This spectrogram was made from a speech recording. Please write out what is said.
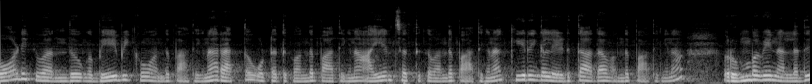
பாடிக்கு வந்து உங்கள் பேபிக்கும் வந்து பார்த்தீங்கன்னா ரத்த ஓட்டத்துக்கு வந்து பார்த்தீங்கன்னா அயன் சத்துக்கு வந்து பார்த்தீங்கன்னா கீரைகள் எடுத்தால் தான் வந்து பார்த்தீங்கன்னா ரொம்பவே நல்லது.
